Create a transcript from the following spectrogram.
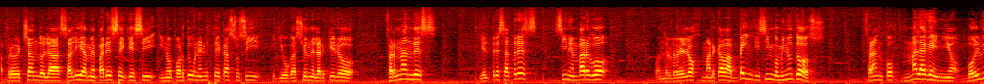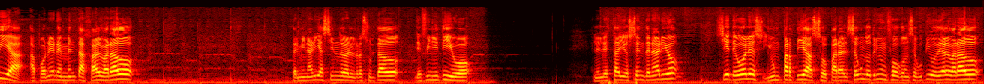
Aprovechando la salida, me parece que sí, inoportuna. En este caso sí, equivocación del arquero Fernández. Y el 3 a 3. Sin embargo, cuando el reloj marcaba 25 minutos, Franco Malagueño volvía a poner en ventaja a Alvarado. Terminaría siendo el resultado definitivo en el Estadio Centenario. Siete goles y un partidazo para el segundo triunfo consecutivo de Alvarado,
